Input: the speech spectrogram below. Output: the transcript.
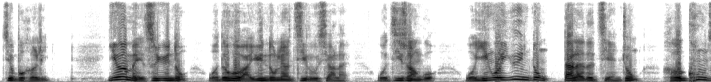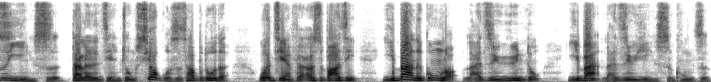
就不合理。因为每次运动我都会把运动量记录下来，我计算过，我因为运动带来的减重。和控制饮食带来的减重效果是差不多的。我减肥二十八斤，一半的功劳来自于运动，一半来自于饮食控制。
